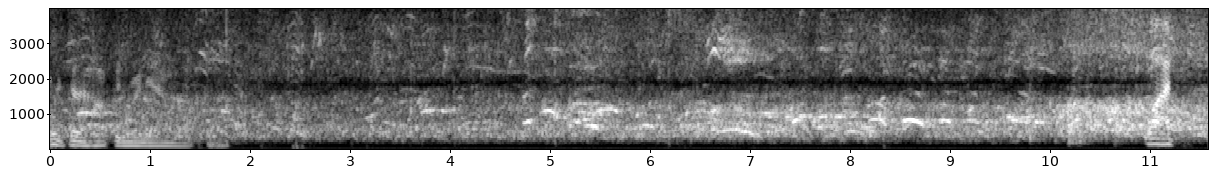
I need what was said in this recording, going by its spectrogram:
We're gonna hop in right now. so. What?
